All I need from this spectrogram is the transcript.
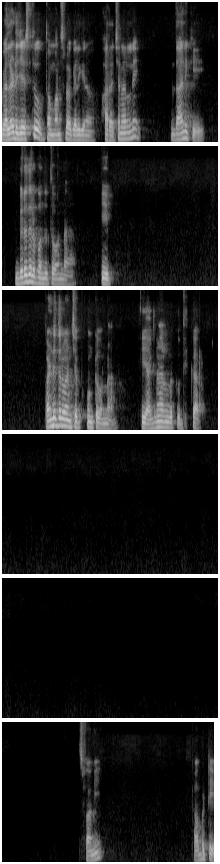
వెల్లడి చేస్తూ తమ మనసులో కలిగిన ఆ రచనల్ని దానికి బిరుదులు పొందుతూ ఉన్న ఈ పండితులు అని చెప్పుకుంటూ ఉన్న ఈ అజ్ఞానులకు ధిక్కారం. స్వామి కాబట్టి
